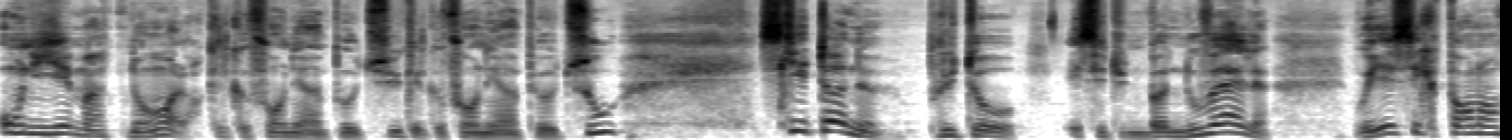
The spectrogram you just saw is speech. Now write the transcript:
on y est maintenant, alors quelquefois on est un peu au-dessus, quelquefois on est un peu au-dessous. Ce qui étonne plutôt, et c'est une bonne nouvelle, vous voyez, c'est que pendant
